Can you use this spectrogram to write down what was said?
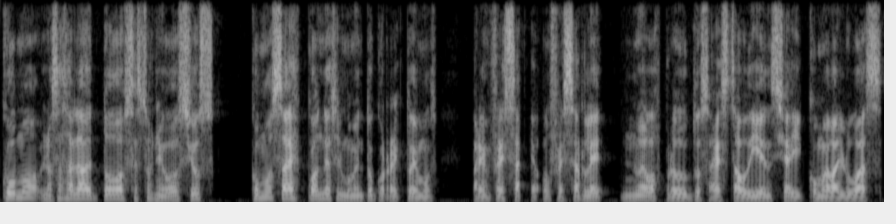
¿cómo nos has hablado de todos estos negocios? ¿Cómo sabes cuándo es el momento correcto para ofrecerle nuevos productos a esta audiencia y cómo evalúas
